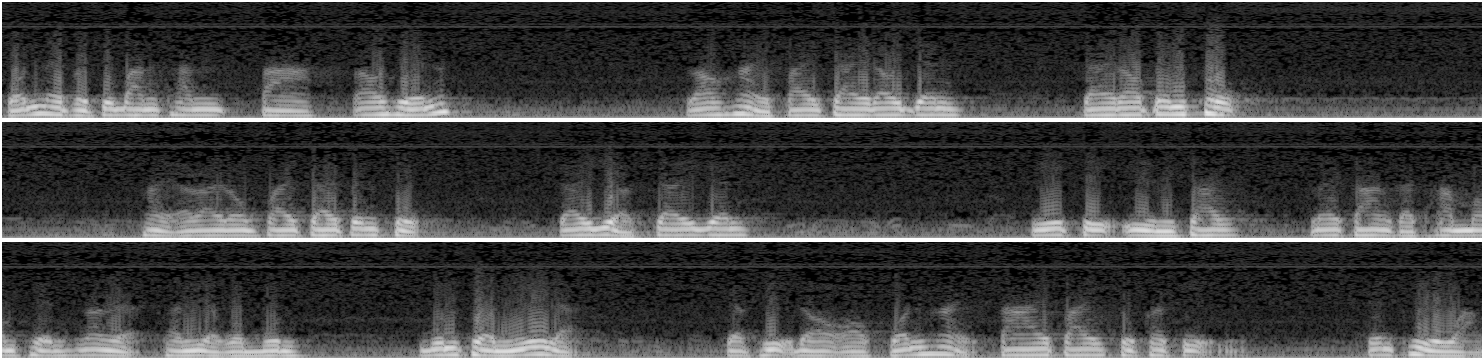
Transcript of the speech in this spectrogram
ผลในปัจจุบันทันตาเราเห็น เราให้ไปใจเราเย็น ใจเราเป็นสุข ให้อะไรลงไปใจเป็นสุข ใจเยือกใจเย็นมีติอิ่มใจในการกระทำบำเพ็ญนั่นแหละท่านเรียกว่าบุญ บุญส่วนนี้แหละ จะพิดอออกผลให้ตายไปสุขติเป็นที่หวัง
